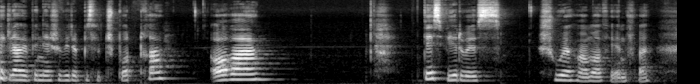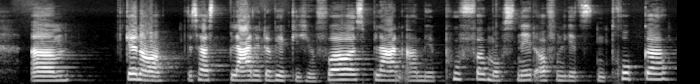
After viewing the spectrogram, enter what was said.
Ich glaube, ich bin ja schon wieder ein bisschen Spott dran, aber das wird alles. Schuhe haben wir auf jeden Fall. Ähm, Genau, das heißt, plane da wirklich im Voraus, plan auch mit Puffer, mach's nicht auf den letzten Drucker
